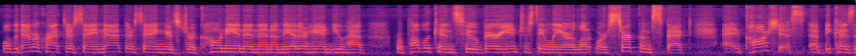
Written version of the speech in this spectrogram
Well, the Democrats are saying that. They're saying it's draconian. And then on the other hand, you have Republicans who, very interestingly, are a lot more circumspect and cautious uh, because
